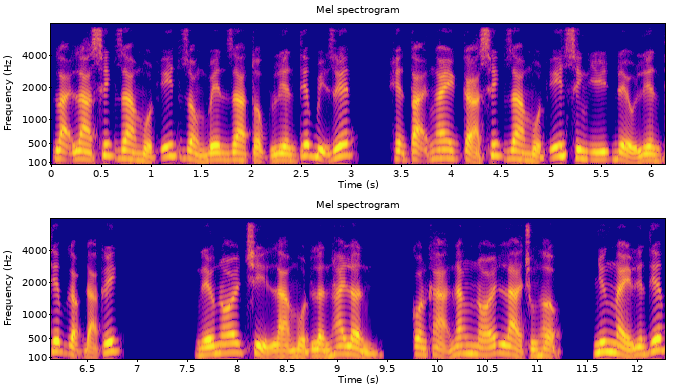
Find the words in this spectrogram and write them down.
lại là xích ra một ít dòng bên gia tộc liên tiếp bị giết, hiện tại ngay cả xích ra một ít sinh ý đều liên tiếp gặp đả kích. Nếu nói chỉ là một lần hai lần, còn khả năng nói là trùng hợp, nhưng này liên tiếp,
